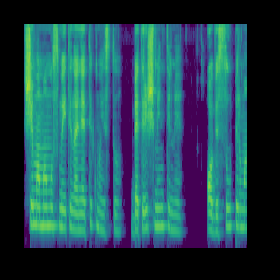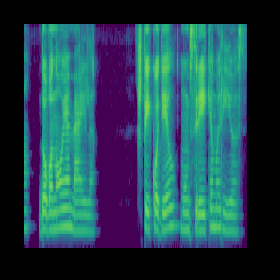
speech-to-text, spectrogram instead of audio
Ši mama mus maitina ne tik maistu, bet ir išmintimi, o visų pirma dovanoja meilę. Štai kodėl mums reikia Marijos.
